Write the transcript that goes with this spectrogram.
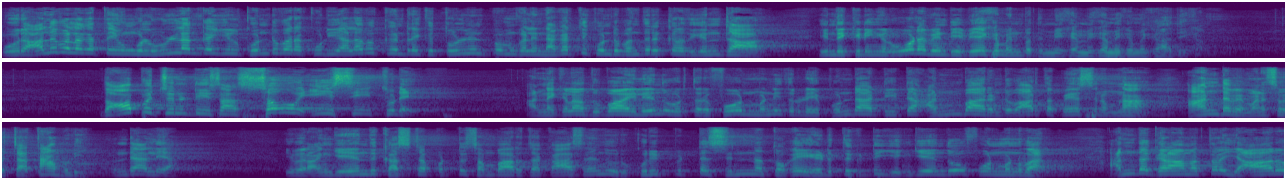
ஒரு அலுவலகத்தை உங்கள் உள்ளங்கையில் கொண்டு வரக்கூடிய அளவுக்கு இன்றைக்கு தொழில்நுட்பம் உங்களை நகர்த்தி கொண்டு வந்திருக்கிறது என்றால் இன்றைக்கு நீங்கள் ஓட வேண்டிய வேகம் என்பது மிக மிக மிக மிக அதிகம். The opportunities are so easy today அன்னைக்கெல்லாம் துபாயிலேருந்து ஒருத்தர் ஃபோன் பண்ணி தன்னுடைய பொண்டாட்டிகிட்ட அன்பா ரெண்டு வார்த்தை பேசணும்னா ஆண்டவன் மனசு வச்சா தான் முடியும். உண்டா இல்லையா? இவர் அங்கேருந்து கஷ்டப்பட்டு சம்பாரித்த காசுலேருந்து ஒரு குறிப்பிட்ட சின்ன தொகையை எடுத்துக்கிட்டு எங்கேருந்தோ ஃபோன் பண்ணுவார். அந்த கிராமத்தில் யாரோ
